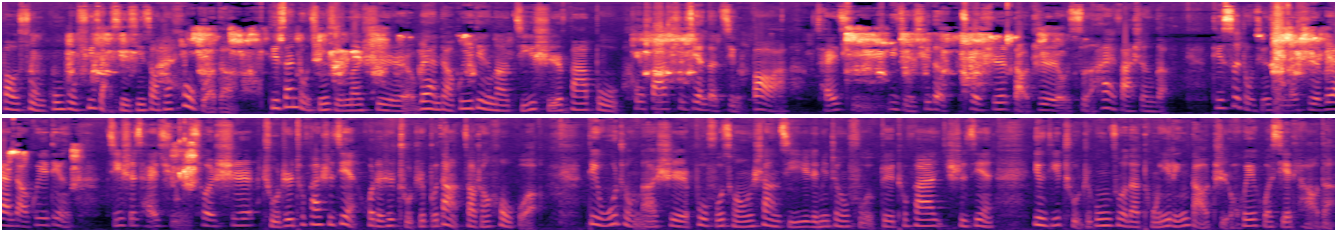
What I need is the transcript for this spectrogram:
报送、公布虚假信息造成后果的。第三种情形呢，是未按照规定呢及时发布突发事件的警报啊，采取预警期的措施，导致损害发生的。第四种情形呢，是未按照规定及时采取措施处置突发事件，或者是处置不当造成后果。第五种呢，是不服从上级人民政府对突发事件应急处置工作的统一领导、指挥或协调的。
